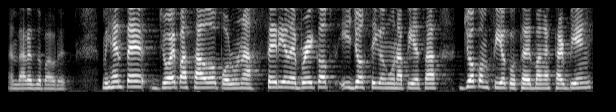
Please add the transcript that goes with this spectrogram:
And that is about it. Mi gente, yo he pasado por una serie de breakups y yo sigo en una pieza. Yo confío que ustedes van a estar bien.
